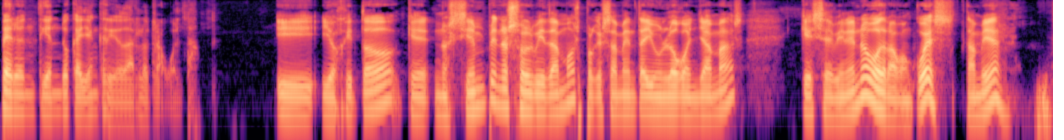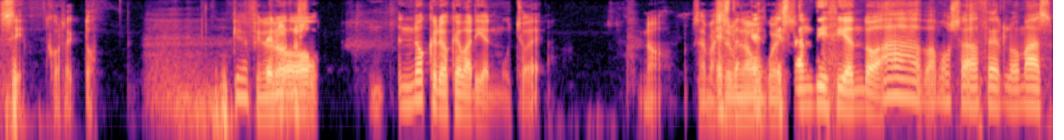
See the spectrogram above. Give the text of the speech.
Pero entiendo que hayan querido darle otra vuelta. Y, ojito, que nos, siempre nos olvidamos, porque solamente hay un logo en llamas, que se viene nuevo Dragon Quest también. Sí, correcto. Que al final Pero no, creo que varíen mucho, ¿eh? No, o sea, va a ser un Dragon Quest. Están diciendo, ah, vamos a hacerlo más.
